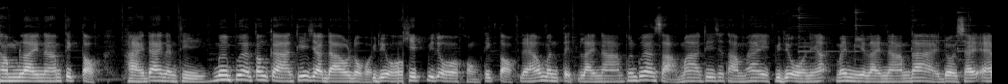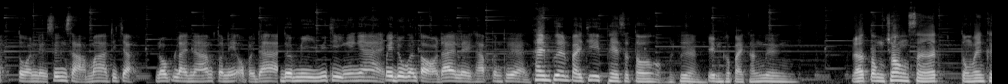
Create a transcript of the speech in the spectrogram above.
ทำลายน้ำ TikTok หายได้ทันที เมื่อเพื่อนต้องการที่จะดาวน์โหลดวิดีโอคลิปวิดีโอของ TikTok แล้วมันติดลายน้ำเพื่อนๆ สามารถที่จะทำให้วิดีโอนี้ไม่มีลายน้ำได้ โดยใช้แอปตัวหนึ่งซึ่งสามารถที่จะลบลายน้ำตัวนี้ออกไปได้ โดยมีวิธีง่ายๆ ไปดูกันต่อได้เลยครับเพื่อนๆให้เพื่อนไปที่ Play Store ของเพื่อนๆพิมพ์เข้าไปครั้งหนึ่ง แล้วตรงช่องเซิร์ชตรงแว่นข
